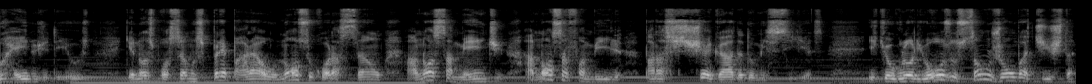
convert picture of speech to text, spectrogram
reino de Deus, que nós possamos preparar o nosso coração, a nossa mente, a nossa família para a chegada do Messias e que o glorioso São João Batista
